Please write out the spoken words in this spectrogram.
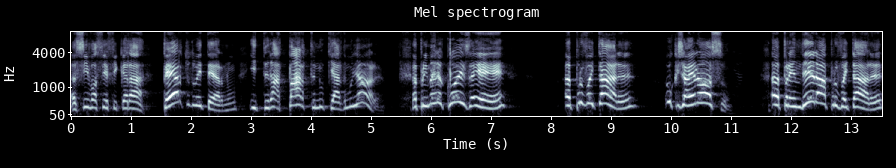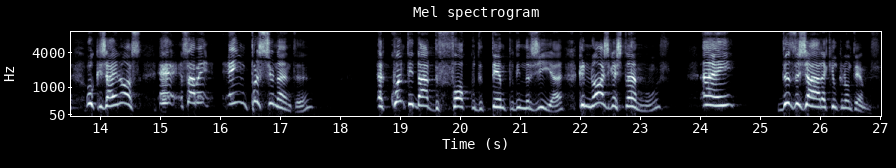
Assim você ficará perto do eterno e terá parte no que há de melhor. A primeira coisa é aproveitar o que já é nosso. Aprender a aproveitar o que já é nosso. É, sabem, é impressionante a quantidade de foco, de tempo, de energia que nós gastamos em desejar aquilo que não temos.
